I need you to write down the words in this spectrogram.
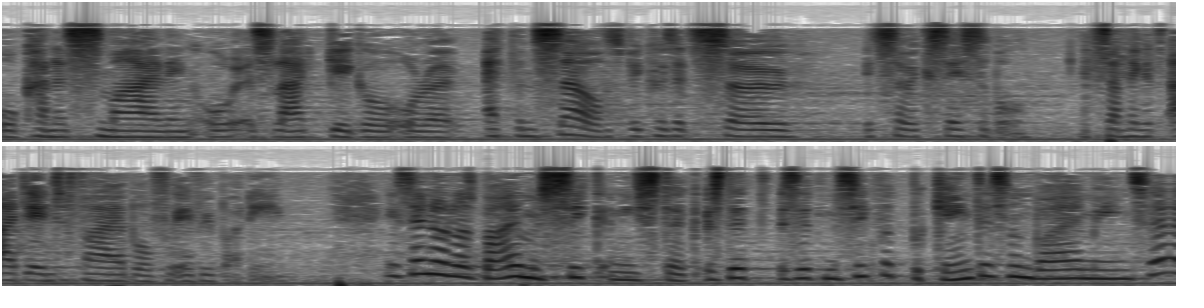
or kind of smiling or a slight giggle or a, at themselves because it's so it's so accessible. It's something that's identifiable for everybody. Jy sê nou daar's baie musiek in die stuk. Is dit is dit musiek wat bekend is aan baie mense?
